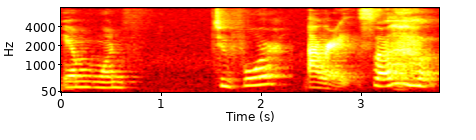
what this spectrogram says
M124. All right, so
